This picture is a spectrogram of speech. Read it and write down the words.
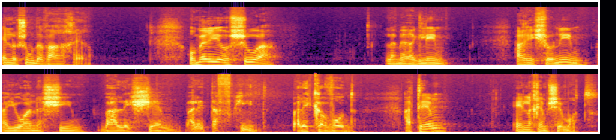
אין לו שום דבר אחר. אומר יהושע למרגלים, הראשונים היו אנשים בעלי שם, בעלי תפקיד, בעלי כבוד. אתם, אין לכם שמות.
